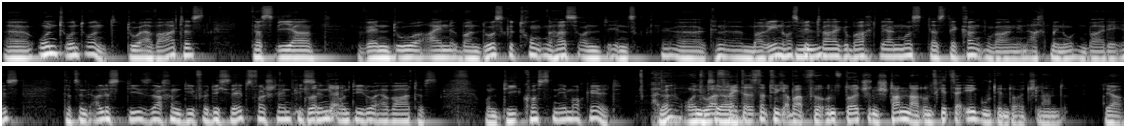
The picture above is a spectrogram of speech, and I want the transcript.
Äh, und, und, und. Du erwartest, dass wir, wenn du einen über den Durst getrunken hast und ins äh, Marienhospital gebracht werden musst, dass der Krankenwagen in acht Minuten bei dir ist. Das sind alles die Sachen, die für dich selbstverständlich Du- sind ja. und die du erwartest. Und die kosten eben auch Geld. Also, ne? und, du hast äh, recht, das ist natürlich aber für uns Deutschen Standard. Uns geht es ja eh gut in Deutschland. Ja.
